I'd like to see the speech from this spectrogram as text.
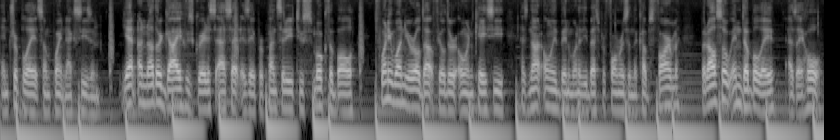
and AAA at some point next season. Yet another guy whose greatest asset is a propensity to smoke the ball, 21 year old outfielder Owen Caissie has not only been one of the best performers in the Cubs farm, but also in AA as a whole.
